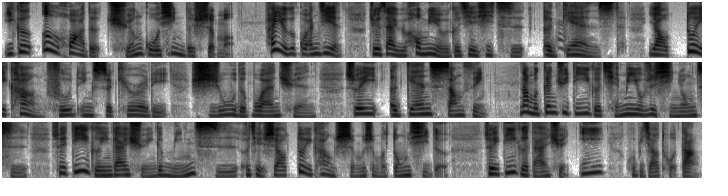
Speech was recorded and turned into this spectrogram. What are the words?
一个恶化的全国性的什么？还有一个关键就在于后面有一个介系词 against，要对抗 food insecurity 食物的不安全，所以 against something。那么根据第一个前面又是形容词，所以第一个应该选一个名词，而且是要对抗什么什么东西的，所以第一个答案选一会比较妥当。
